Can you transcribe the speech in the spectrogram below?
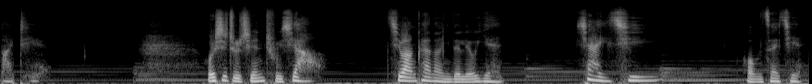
my dear。我是主持人楚笑，希望看到你的留言。下一期我们再见。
